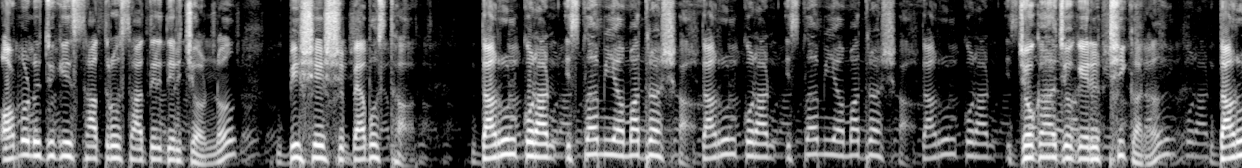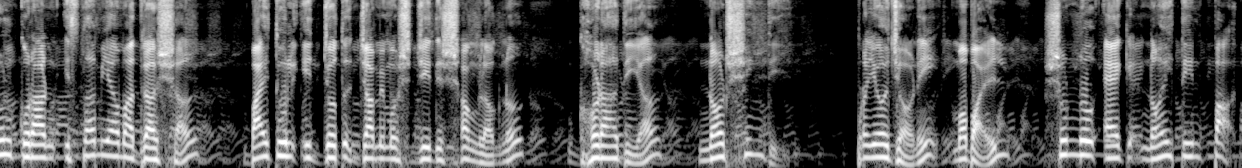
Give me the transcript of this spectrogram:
অমনোযোগী ছাত্রছাত্রীদের জন্য বিশেষ ব্যবস্থা দারুল কোরআন ইসলামিয়া মাদ্রাসা। দারুল কোরআন ইসলামিয়া মাদ্রাসা। দারুল কোরআন যোগাযোগের ঠিকানা দারুল কোরআন ইসলামিয়া মাদ্রাসা, বাইতুল ইজ্জত জামে মসজিদ সংলগ্ন ঘোড়াদিয়া, নরসিংদী। প্রয়োজনে মোবাইল শূন্য এক নয় তিন পাঁচ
